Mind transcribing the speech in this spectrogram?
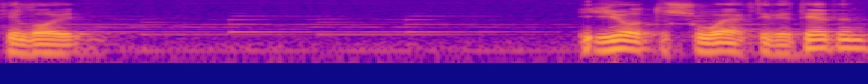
filloi. jo të shuajë aktivitetin,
